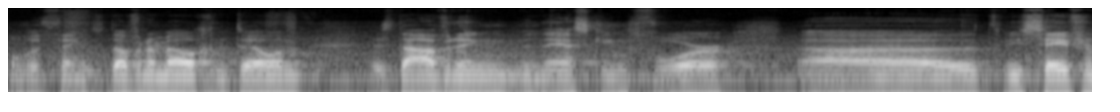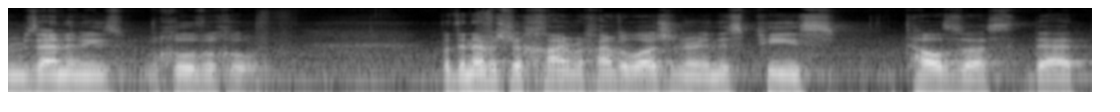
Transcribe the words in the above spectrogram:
all the things. Daven Melech and Tehillim is davening and asking for to be saved from his enemies, v'chul v'chul. But the Nefesh HaChaim, Rechaim Volozhiner, in this piece tells us that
